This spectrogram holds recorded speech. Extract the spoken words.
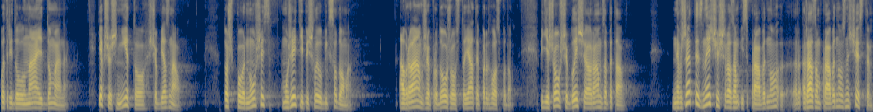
котрі долунають до мене. Якщо ж ні, то щоб я знав. Тож, повернувшись, мужи ті пішли у бік Содома. Авраам же продовжував стояти перед Господом. Підійшовши ближче, Авраам запитав: Невже ти знищиш разом із праведного, разом праведного з нечистим?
